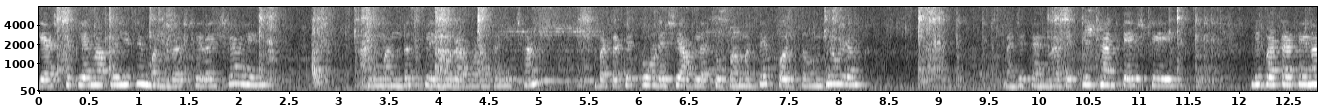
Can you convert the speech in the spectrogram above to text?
गॅसची फ्लेम आपल्याला इथे मंद ठेवायची आहे. आणि मंदच फ्लेमवर आपण आता हे छान बटाटे थोडेसे आपल्या तुपामध्ये परतवून घेऊया. म्हणजे त्यांना देखील छान टेस्ट येईल. मी बटाटे ना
